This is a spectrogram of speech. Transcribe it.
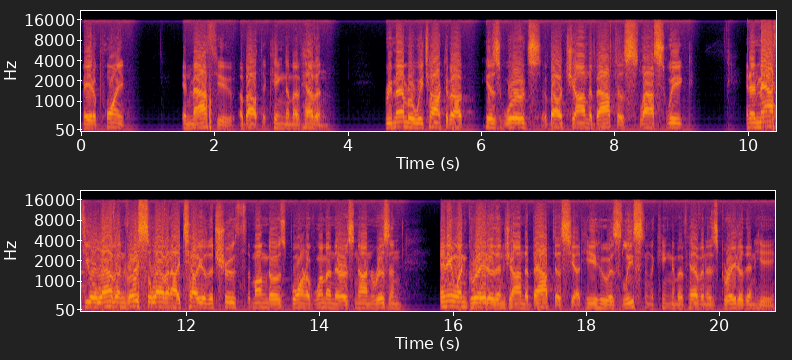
made a point in Matthew about the kingdom of heaven. Remember, we talked about his words about John the Baptist last week. And in Matthew 11, verse 11, I tell you the truth, among those born of women there is none risen anyone greater than John the Baptist, yet he who is least in the kingdom of heaven is greater than he.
